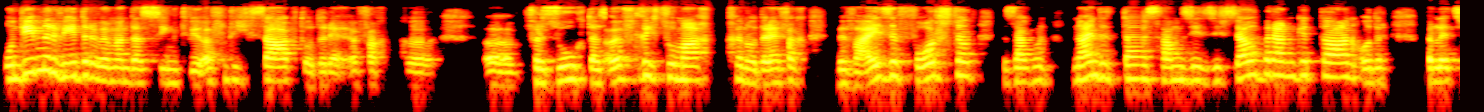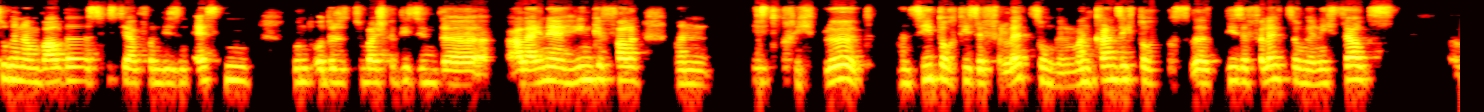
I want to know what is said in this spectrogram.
Und immer wieder, wenn man das irgendwie öffentlich sagt oder einfach äh, äh, versucht, das öffentlich zu machen oder einfach Beweise vorstellt, dann sagt man, nein, das, haben sie sich selber angetan oder Verletzungen am Wald, das ist ja von diesen Ästen und oder zum Beispiel, die sind äh, alleine hingefallen. Man ist doch nicht blöd. Man sieht doch diese Verletzungen. Man kann sich doch äh, diese Verletzungen nicht selbst äh,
